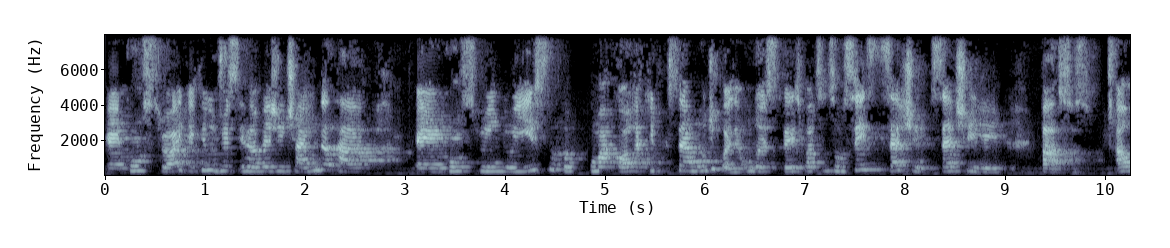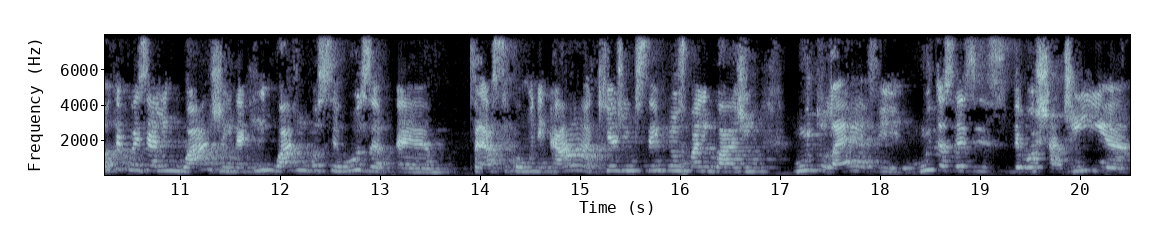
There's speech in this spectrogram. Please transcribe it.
é, constrói? Que aqui no Juice Hub a gente ainda está é, construindo isso, com uma cola aqui, porque isso é um monte de coisa. Um, dois, três, quatro, cinco, são seis, sete, sete passos. A outra coisa é a linguagem, né? Que linguagem você usa é, para se comunicar? Aqui a gente sempre usa uma linguagem muito leve, muitas vezes debochadinha,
